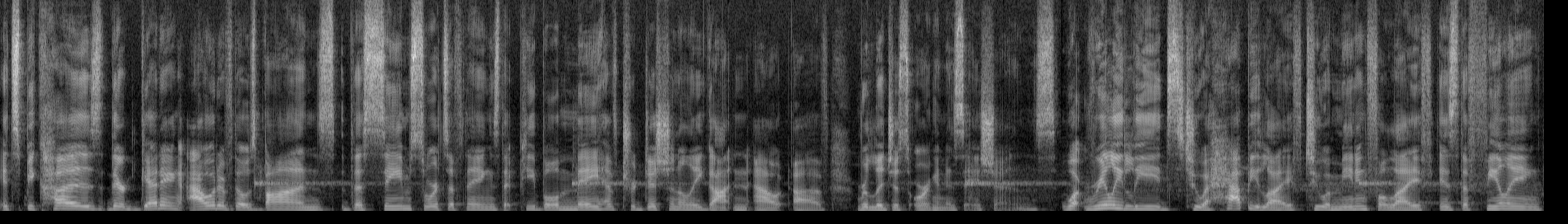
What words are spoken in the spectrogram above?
It's because they're getting out of those bonds the same sorts of things that people may have traditionally gotten out of religious organizations. What really leads to a happy life, to a meaningful life, is the feeling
